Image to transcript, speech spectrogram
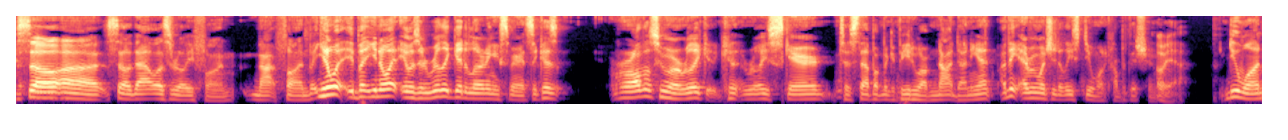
so, uh, so that was really fun. Not fun, but you know what? But you know what? It was a really good learning experience because for all those who are really, really scared to step up and compete who have not done yet, I think everyone should at least do one competition. Oh yeah. Do one,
